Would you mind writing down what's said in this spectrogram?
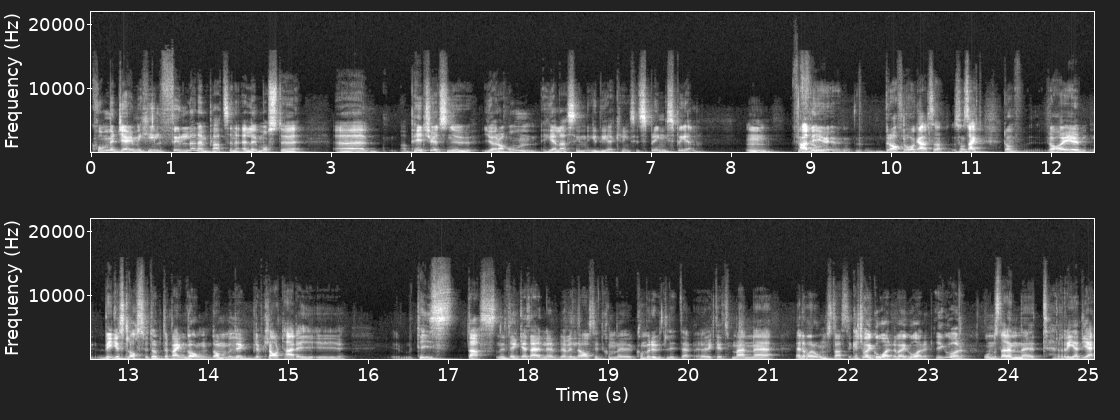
kommer Jeremy Hill fylla den platsen eller måste eh, Patriots nu göra om hela sin idé kring sitt springspel? Mm. Ja, det är ju bra fråga alltså. Som sagt, de, vi har ju Biggest Loss, vi tog upp det på en gång. De, Det Mm. blev klart här i, i tisdags. Nu tänker jag så här, jag vet inte avsnittet kommer, kommer ut lite eh, riktigt. Men, eh, eller var det onsdags? Det kanske var igår. Det var igår. Igår. Onsdag den eh, tredje.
